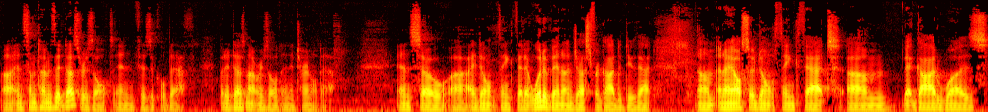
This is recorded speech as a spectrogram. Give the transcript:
Uh, and sometimes it does result in physical death, but it does not result in eternal death. And so uh, I don't think that it would have been unjust for God to do that. Um, and I also don't think that, um, that God was.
